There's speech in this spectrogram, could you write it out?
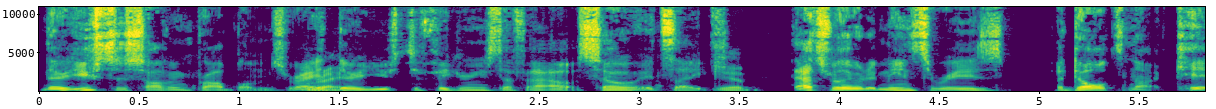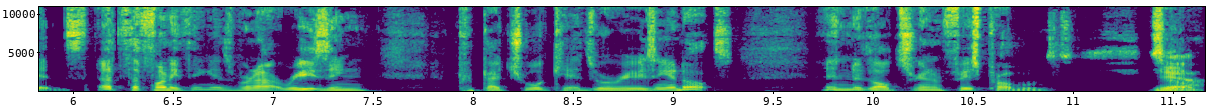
They're used to solving problems, right? Right. They're used to figuring stuff out. So it's like, Yep. that's really what it means to raise adults, not kids. That's the funny thing is we're not raising perpetual kids. We're raising adults and adults are going to face problems. So, Yeah.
